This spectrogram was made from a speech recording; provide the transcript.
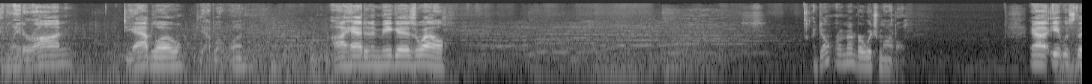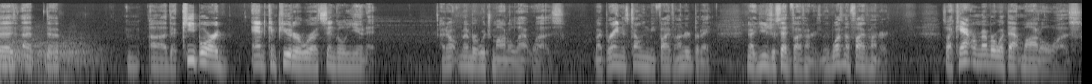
And later on, Diablo, Diablo 1. I had an Amiga as well. Don't remember which model. Uh, it was the uh, the uh, the keyboard and computer were a single unit. I don't remember which model that was. My brain is telling me 500, but I no, you just said 500. It wasn't a 500, so I can't remember what that model was.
